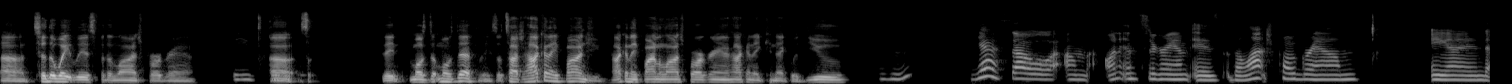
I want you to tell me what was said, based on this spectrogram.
uh, to the wait list for the launch program. Please uh, so they most most definitely. So Tasha, how can they find you? How can they find the launch program? How can they connect with you? Mm-hmm. Yeah, so um, on Instagram is the launch program. And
